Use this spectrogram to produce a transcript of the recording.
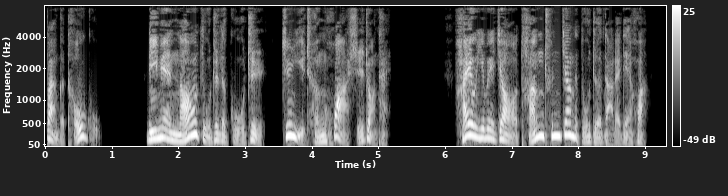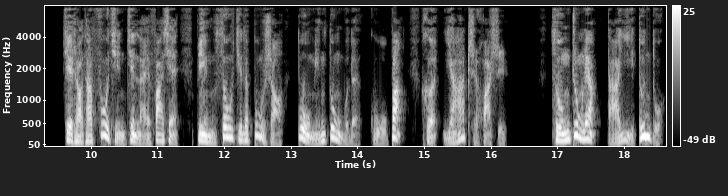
半个头骨，里面脑组织的骨质均已成化石状态。还有一位叫唐春江的读者打来电话，介绍他父亲近来发现并搜集了不少不明动物的骨棒和牙齿化石，总重量达一吨多。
